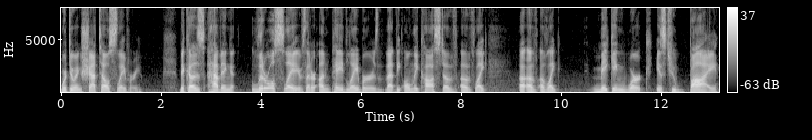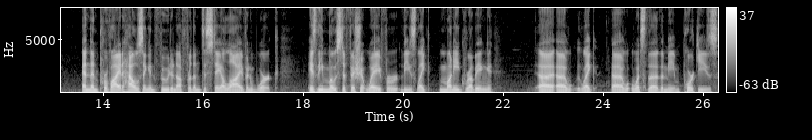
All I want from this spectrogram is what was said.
were doing chattel slavery because having literal slaves that are unpaid laborers that the only cost of of like uh, of of like making work is to buy and then provide housing and food enough for them to stay alive and work is the most efficient way for these like money grubbing uh uh like uh what's the the meme? Porkies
